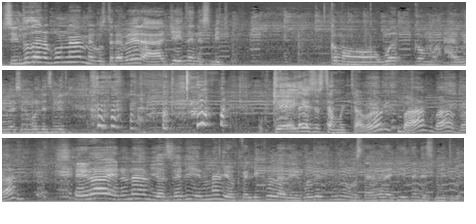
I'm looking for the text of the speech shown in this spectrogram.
Sin duda alguna, me gustaría ver a Jaden Smith. Como. Como ay, voy a decir Will Smith. Ok, eso está muy cabrón. Va, va, va. en, una, en una bioserie, en una biopelícula de Will Smith, me gustaría ver a Jaden Smith, güey.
